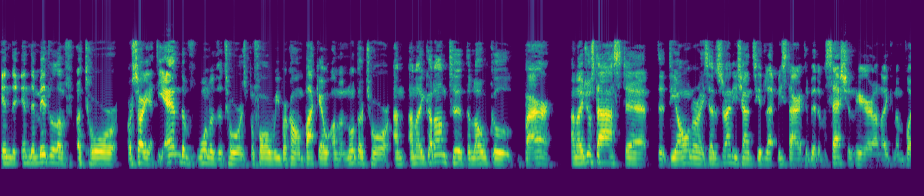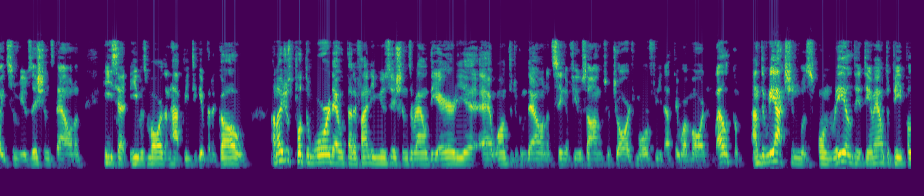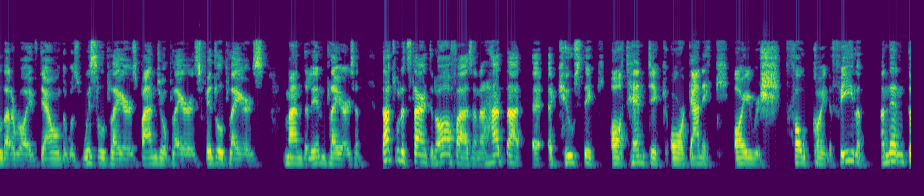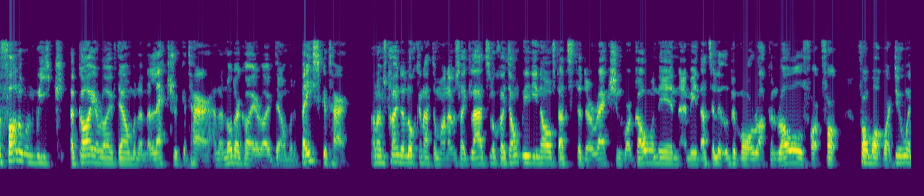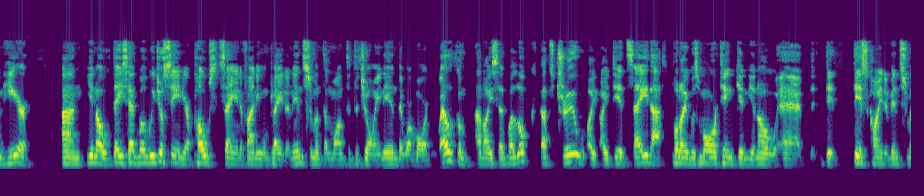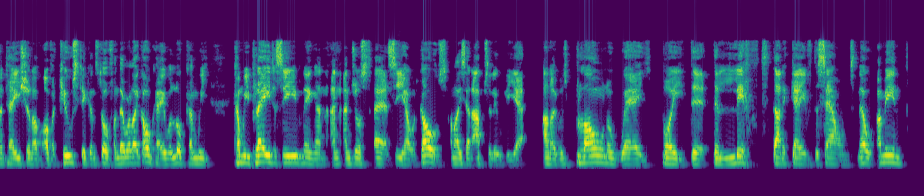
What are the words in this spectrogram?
in the in the middle of a tour, or sorry, at the end of one of the tours before we were going back out on another tour, and, and I got onto the local bar and I just asked uh, the, the owner, I said, is there any chance you'd let me start a bit of a session here and I can invite some musicians down? And he said he was more than happy to give it a go. And I just put the word out that if any musicians around the area uh, wanted to come down and sing a few songs with George Murphy, that they were more than welcome. And the reaction was unreal. The, the amount of people that arrived down, there was whistle players, banjo players, fiddle players, mandolin players, and that's what it started off as. And it had that uh, acoustic, authentic, organic Irish folk kind of feeling. And then the following week, a guy arrived down with an electric guitar and another guy arrived down with a bass guitar. And I was kind of looking at them and I was like, lads, look, I don't really know if that's the direction we're going in. I mean, that's a little bit more rock and roll for, for, for what we're doing here. And, you know, they said, well, we just seen your post saying if anyone played an instrument and wanted to join in, they were more than welcome. And I said, well, look, that's true. I, I did say that, but I was more thinking, you know, uh, th- this kind of instrumentation of, of acoustic and stuff. And they were like, okay, well, look, can we, can we play this evening and, and, and just uh, see how it goes? And I said, absolutely, yeah. And I was blown away by the, the lift that it gave the sound. Now, I mean,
